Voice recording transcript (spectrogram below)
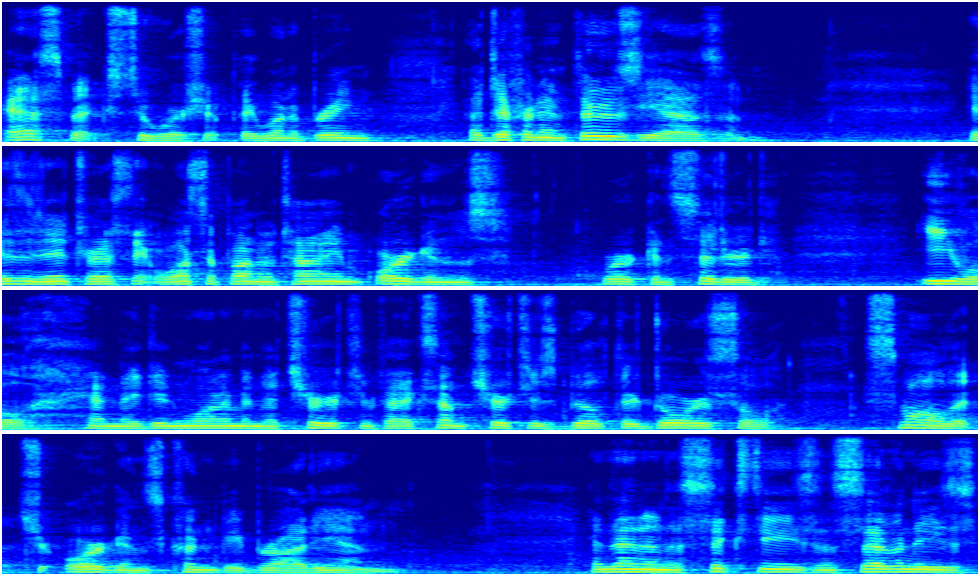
aspects to worship. They want to bring a different enthusiasm. Isn't it interesting? Once upon a time, organs were considered evil and they didn't want them in the church. In fact, some churches built their doors so small that organs couldn't be brought in. And then in the 60s and 70s,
